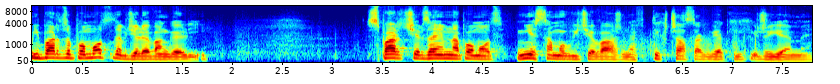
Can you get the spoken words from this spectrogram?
mi bardzo pomocne w dziele Ewangelii. Wsparcie, wzajemna pomoc niesamowicie ważne w tych czasach, w jakich żyjemy.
